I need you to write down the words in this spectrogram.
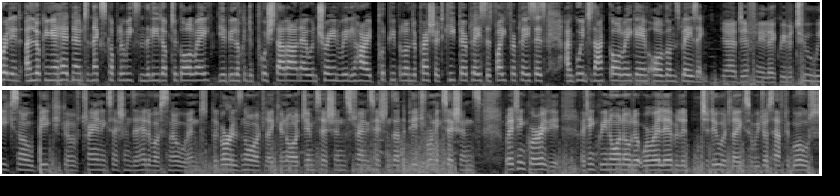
Brilliant. And looking ahead now to the next couple of weeks in the lead up to Galway, you'll be looking to push that on now and train really hard, put people under pressure to keep their places, fight for places, and go into that Galway game all guns blazing. Yeah, definitely. Like we've a two weeks now, big of training sessions ahead of us now, and the girls know it. Like you know, gym sessions, training sessions on the pitch, running sessions. But I think we're ready. I think we know now that we're well able to, do it. Like so, we just have to go out,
